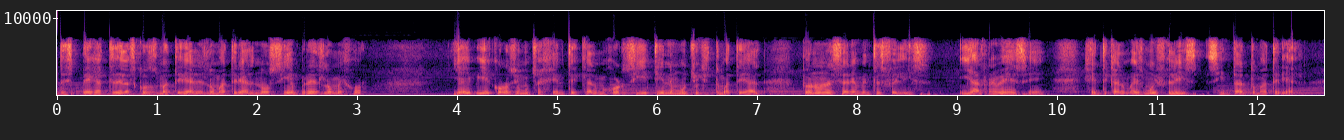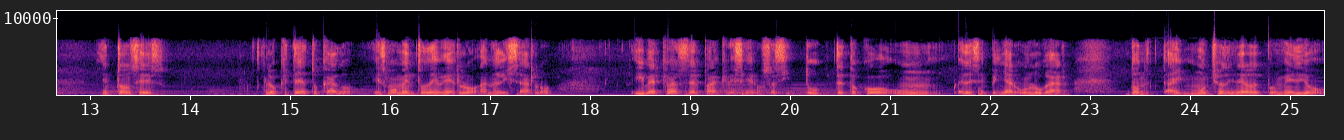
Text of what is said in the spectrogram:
despégate de las cosas materiales. Lo material no siempre es lo mejor. Y, he conocido mucha gente que a lo mejor sí tiene mucho éxito material, pero no necesariamente es feliz. Y al revés, ¿eh? Gente que es muy feliz sin tanto material. Entonces, lo que te haya tocado es momento de verlo, analizarlo y ver qué vas a hacer para crecer. O sea, si tú te tocó un, desempeñar un lugar donde hay mucho dinero de por medio,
